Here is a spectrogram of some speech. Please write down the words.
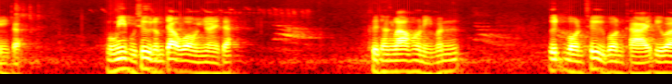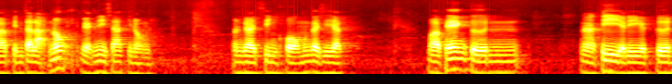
นี่ก็บ่มีผู้ซื้อนํเจ้าว่าง่ายๆจ้ะคือทางลาวเขานี่มันอึดบอลชื่อบอลขายหรือว่าเป็นตลาดน้อยแบบนี้ซะพี่น้อง มันก็สิ่งของมันก็สิอยากว่าแพงเกินหน้าที่อะไรก็เกิน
